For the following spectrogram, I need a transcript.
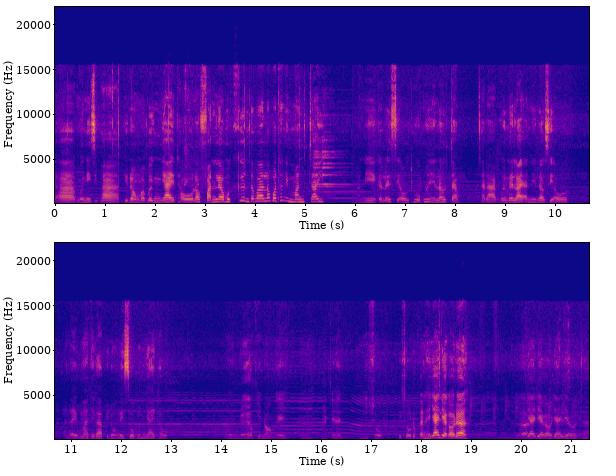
จ้ามื้อนี้สิพาพี่น้องมาเบิ่งยายเฒ่าเราฝันแล้วเมื่อคืนแต่ว่าเราบ่ทันได้มั่นใจวันนี้ก็เลยสิเอาทูบให้เราจับฉลากเบิ่งหลายๆอันนี้เราสิเอาอันใดออกมาเถอะครับพี่น้องได้โศกน้ำยายเฒ่าเอาเบิ่งเด้อพี่น้องเอ้ยอ่าอาจจะมีโชคพี่โศกนำกันให้ยายเรียกเอาเด้อเด้ให้อยายเรียกเอายายเรียกเอาจ้า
